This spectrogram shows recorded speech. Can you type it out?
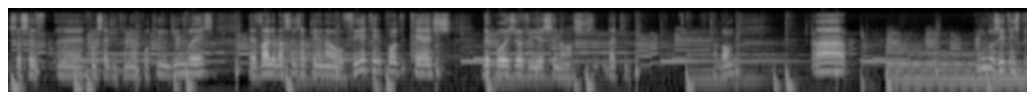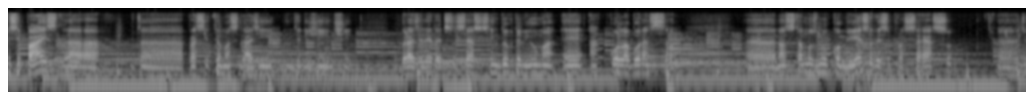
se você é, consegue entender um pouquinho de inglês, é, vale bastante a pena ouvir aquele podcast depois de ouvir esse nosso daqui. Tá bom? Ah, um dos itens principais para se ter uma cidade inteligente brasileira de sucesso, sem dúvida nenhuma, é a colaboração. É, nós estamos no começo desse processo é, de,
